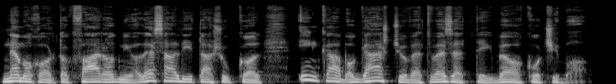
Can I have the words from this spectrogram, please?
nem akartak fáradni a leszállításukkal, inkább a gázcsövet vezették be a kocsiba.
